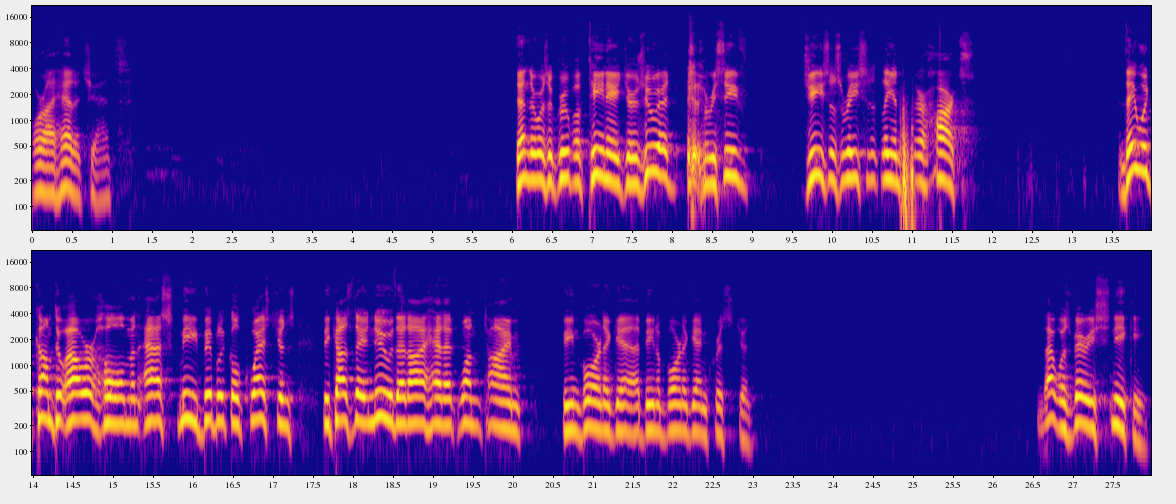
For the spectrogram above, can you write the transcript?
Or I had a chance. Then there was a group of teenagers who had received Jesus recently into their hearts. And they would come to our home and ask me biblical questions because they knew that I had at one time been born again, been a born again Christian. That was very sneaky.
